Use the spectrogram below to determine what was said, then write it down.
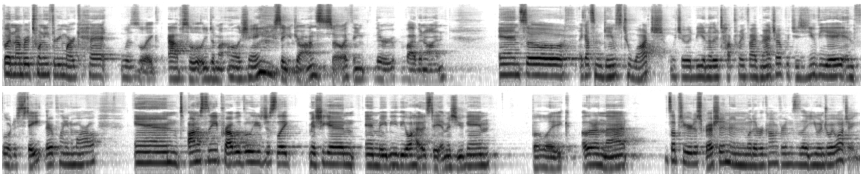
But number 23 Marquette was like absolutely demolishing St. John's. So I think they're vibing on. And so I got some games to watch, which would be another top 25 matchup, which is UVA and Florida State. They're playing tomorrow. And honestly, probably just like Michigan and maybe the Ohio State MSU game. But like other than that, it's up to your discretion and whatever conference that you enjoy watching.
